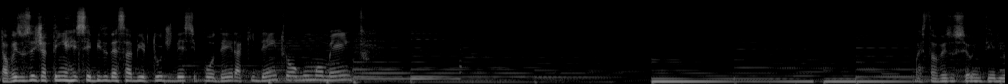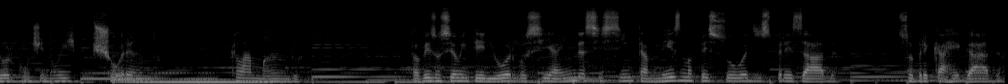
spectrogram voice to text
Talvez você já tenha recebido dessa virtude, desse poder aqui dentro em algum momento. Mas talvez o seu interior continue chorando, clamando. Talvez no seu interior você ainda se sinta a mesma pessoa desprezada, sobrecarregada,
